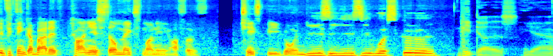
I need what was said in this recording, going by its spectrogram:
if you think about it, Kanye still makes money off of Chase B going Yeezy Yeezy what's good, He does, yeah.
